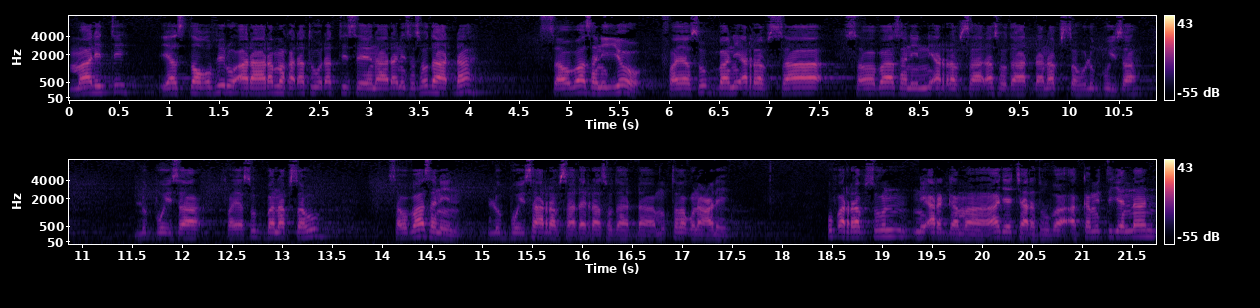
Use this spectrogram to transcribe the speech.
مالتي يستغفر أرارم كدتو دتي سينا دان صداد sababa saniyyoo fayasubba ni arrabsaa sababaa saniin ni arrabsaadha sodaadha nafsahu lubbuu isaa lubbuu isaa fayasubba nafsahu sababaa saniin lubbuu isaa arrabsaadha irraa sodaadha muttafaqun calee uf arrabsuun ni argamaa jechaadha duuba akkamitti jennaan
